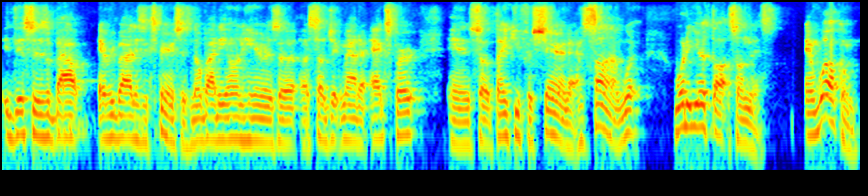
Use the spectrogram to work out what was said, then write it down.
this is about everybody's experiences. Nobody on here is a, a subject matter expert, and so thank you for sharing that. Hassan, what what are your thoughts on this? And welcome.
